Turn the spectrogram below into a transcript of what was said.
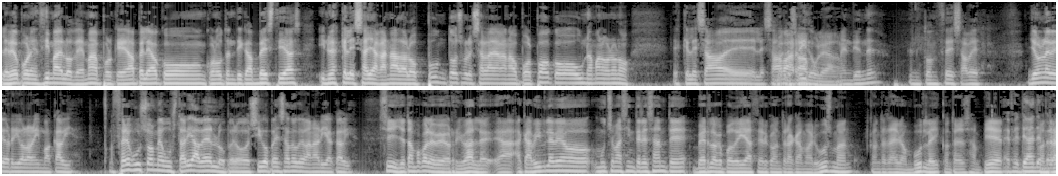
le veo por encima de los demás, porque ha peleado con, con auténticas bestias y no es que les haya ganado a los puntos o les haya ganado por poco o una mano, no, no. Es que les ha, eh, les ha Les ha barrido. ¿me entiendes? Entonces, a ver. Yo no le veo rival ahora mismo a Khabib. Ferguson me gustaría verlo, pero sigo pensando que ganaría Khabib. Sí, yo tampoco le veo rival. A, a Khabib le veo mucho más interesante ver lo que podría hacer contra Kamaru Usman, contra Tyron Woodley, contra Joe St. Pierre, Efectivamente, contra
